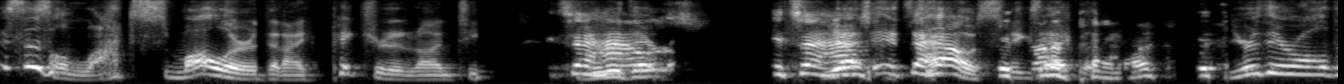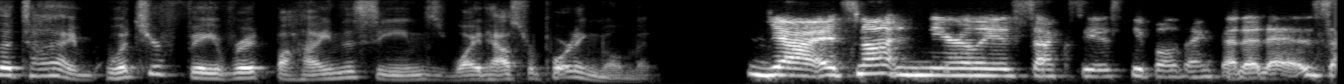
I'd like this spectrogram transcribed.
this is a lot smaller than I pictured it on TV. It's a house. There, it's a house. Yeah, it's a house. It's exactly. A You're there all the time. What's your favorite behind the scenes White House reporting moment? Yeah, it's not nearly as sexy as people think that it is.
